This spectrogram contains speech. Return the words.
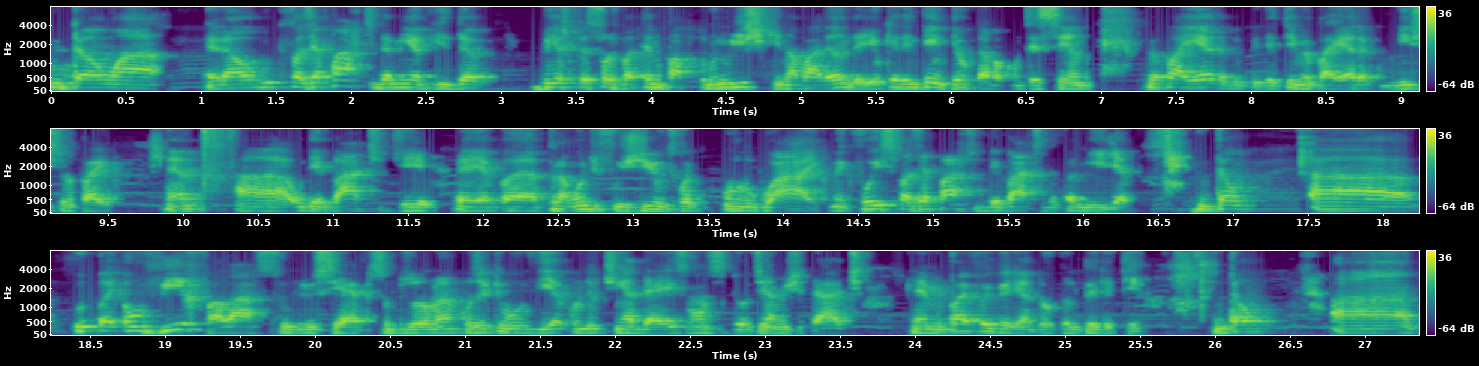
então a, era algo que fazia parte da minha vida. Ver as pessoas batendo papo, tomando uísque na varanda e eu queria entender o que estava acontecendo. Meu pai era do PDT, meu pai era comunista, meu pai. Né, a, o debate de para onde fugiu, se foi para o Uruguai, como é que foi, isso fazia parte do debate da família. Então, a, o- ouvir falar sobre o CIEP, sobre o Zolan, é uma coisa que eu ouvia quando eu tinha 10, 11, 12 anos de idade. né? Meu pai foi vereador pelo PDT. Então, a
